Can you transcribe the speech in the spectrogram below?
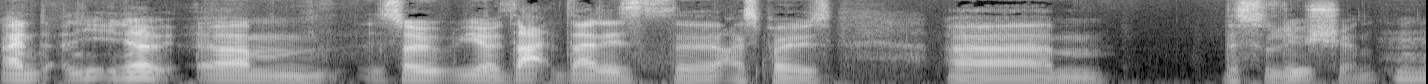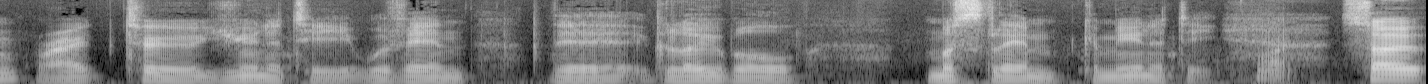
And uh, you know, um, so you know that that is the I suppose um, the solution, Mm-hmm. right, to unity within the global Muslim community. Right. So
